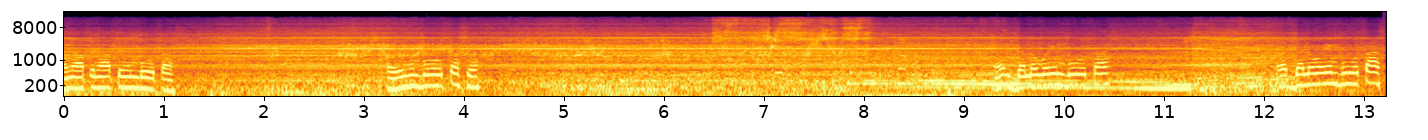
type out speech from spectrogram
Hanapin natin yung butas. Ayun yung butas oh. Ayun, dalawa yung butas. Ah, dalawa yung butas.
